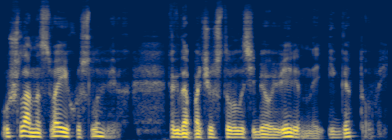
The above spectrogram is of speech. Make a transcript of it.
ушла на своих условиях, когда почувствовала себя уверенной и готовой.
